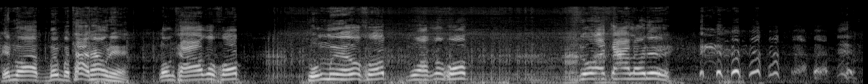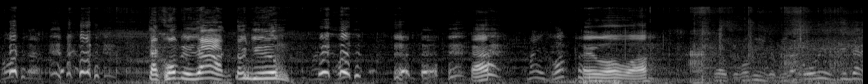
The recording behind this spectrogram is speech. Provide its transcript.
เห็นว่าเบิ้งประท่านเท่าเนี่ยรองเท้าก็ครบถุงมือก็ครบ หมวกก็ครบดูอาจารย์เราดิจะครบอยู่ยากต้องยืมฮะไม่ครบไอ้หมอหมอ เราสุขภาพมีกับมีโอ้ยกินได้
